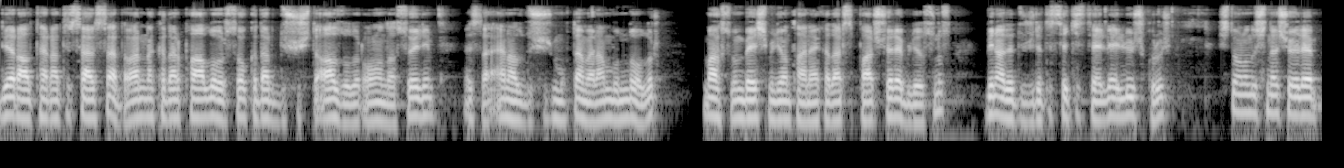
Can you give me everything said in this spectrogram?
diğer alternatif servisler de var. Ne kadar pahalı olursa o kadar düşüş de az olur. Onu da söyleyeyim. Mesela en az düşüş muhtemelen bunda olur. Maksimum 5 milyon taneye kadar sipariş verebiliyorsunuz. 1000 adet ücreti 8 TL 53 kuruş. İşte onun dışında şöyle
